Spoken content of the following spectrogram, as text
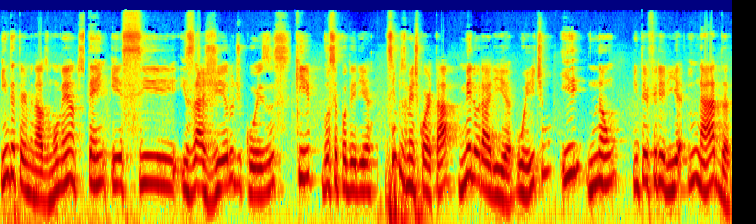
em determinados momentos tem esse exagero de coisas que você poderia simplesmente cortar, melhoraria o ritmo e não interferiria em nada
